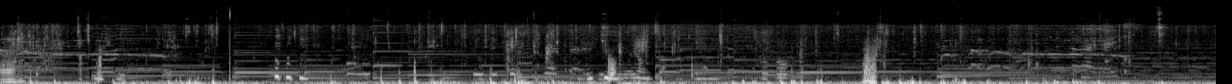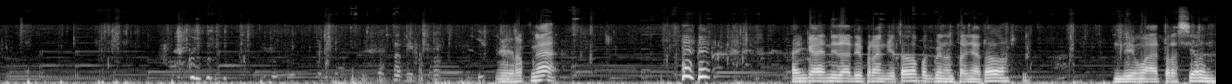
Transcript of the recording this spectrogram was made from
Ah, hirap nga. Kain kaya ni Daddy Frank ito pag binunta niya to. Hindi umatras yun.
